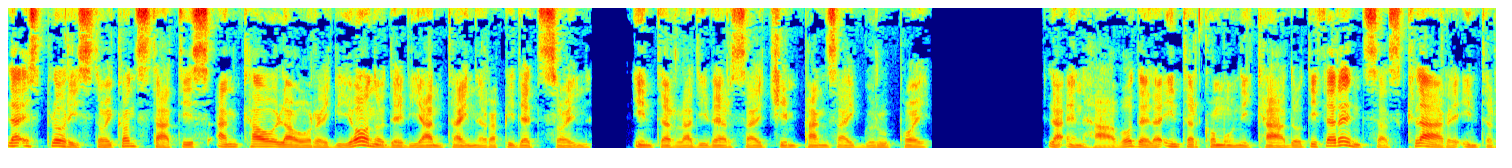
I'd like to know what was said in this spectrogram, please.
La esploristoi constatis ancao lau regiono deviantain rapidezzoin inter la diversae cimpansae gruppoi, La enhavo de la intercomunicado differenzas clare inter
